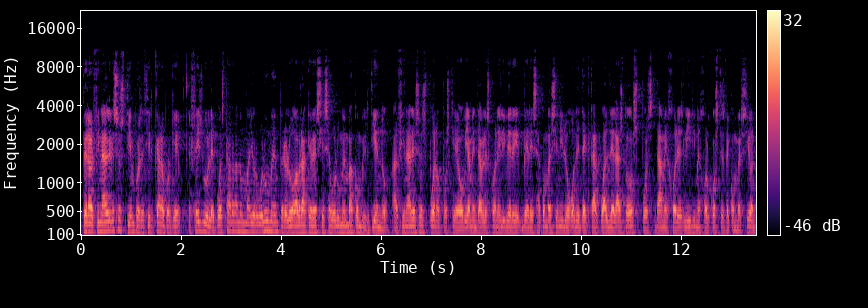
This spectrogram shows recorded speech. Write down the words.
Pero al final de esos tiempos, es decir, claro, porque Facebook le puede estar dando un mayor volumen, pero luego habrá que ver si ese volumen va convirtiendo. Al final eso es, bueno, pues que obviamente hables con él y ver, ver esa conversión y luego detectar cuál de las dos pues da mejores leads y mejor costes de conversión.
